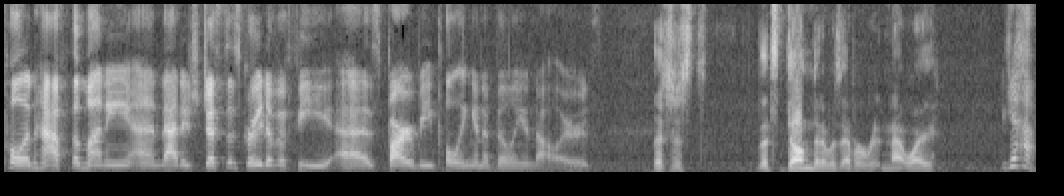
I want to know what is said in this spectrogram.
pull in half the money, and that is just as great of a feat as Barbie pulling in a billion dollars." That's just that's dumb that it was ever written that way. Yeah,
